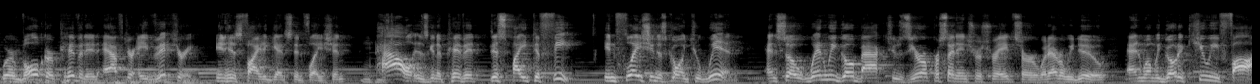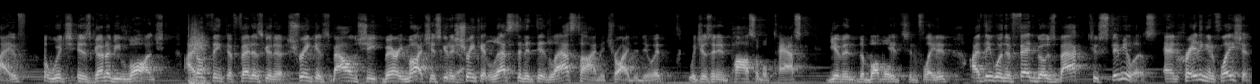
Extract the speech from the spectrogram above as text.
where Volcker pivoted after a victory in his fight against inflation, mm-hmm. Powell is going to pivot despite defeat. Inflation is going to win. And so when we go back to 0% interest rates or whatever we do, and when we go to QE5, which is going to be launched, I don't think the Fed is going to shrink its balance sheet very much. It's going to yeah. shrink it less than it did last time it tried to do it, which is an impossible task given the bubble it's inflated. I think when the Fed goes back to stimulus and creating inflation,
